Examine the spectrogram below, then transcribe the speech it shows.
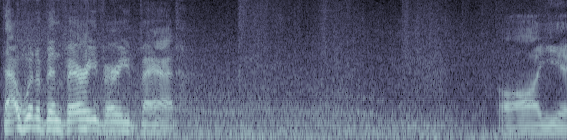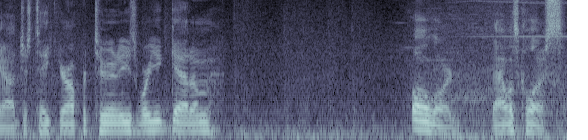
that would have been very, very bad. Oh yeah, just take your opportunities where you get them. Oh lord, that was close.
